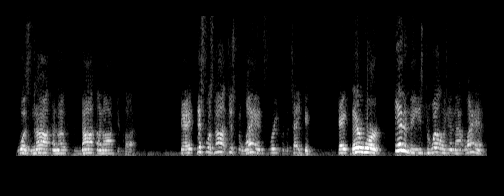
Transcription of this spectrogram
was not, un, not unoccupied. Okay? This was not just a land free for the taking. Okay? There were enemies dwelling in that land.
